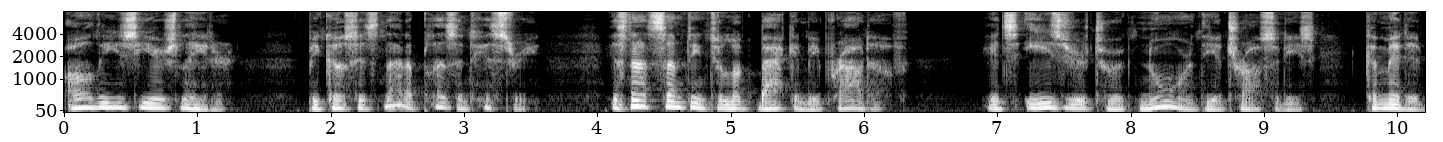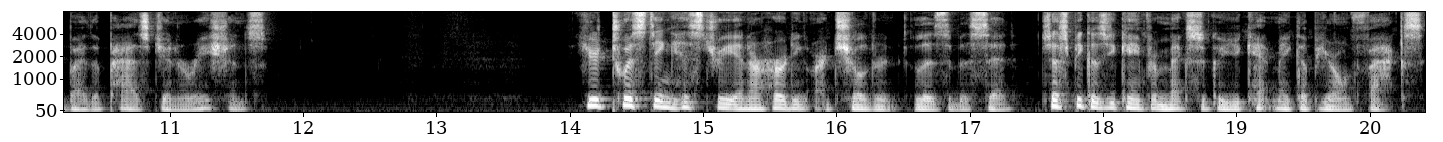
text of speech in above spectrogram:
all these years later, because it's not a pleasant history, it's not something to look back and be proud of. It's easier to ignore the atrocities committed by the past generations. You're twisting history and are hurting our children, Elizabeth said. Just because you came from Mexico, you can't make up your own facts.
